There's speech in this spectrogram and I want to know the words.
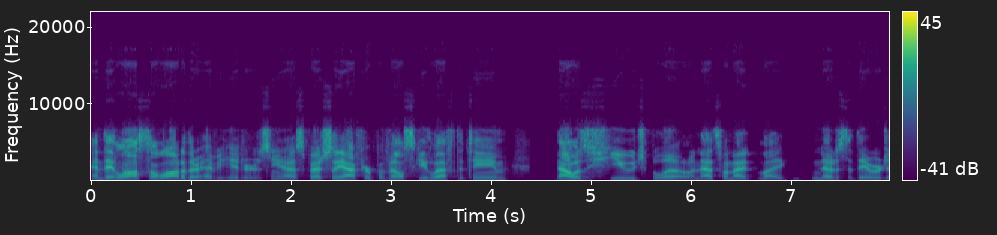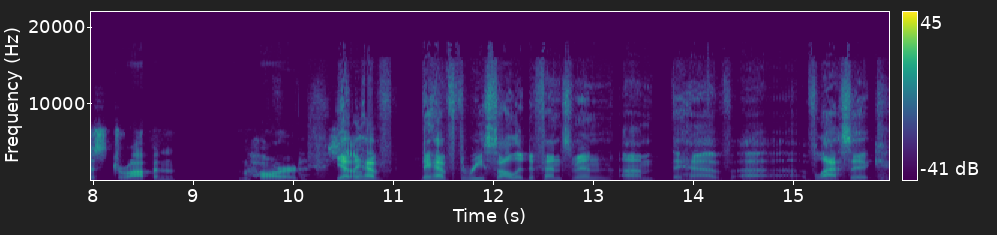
and they lost a lot of their heavy hitters. You know, especially after Pavelski left the team, that was a huge blow, and that's when I like noticed that they were just dropping hard. Yeah, they have they have three solid defensemen. Um, they have uh, Vlasic,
